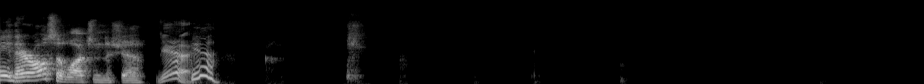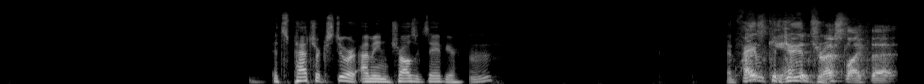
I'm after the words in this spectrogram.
Hey, they're also watching the show. Yeah. Yeah. It's Patrick Stewart. I mean Charles Xavier. Mm-hmm. And Why Famke is Gambit Janssen. dressed like that?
